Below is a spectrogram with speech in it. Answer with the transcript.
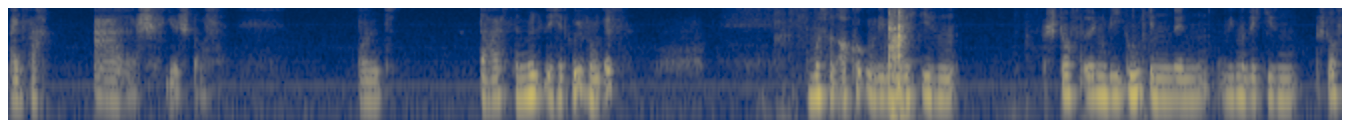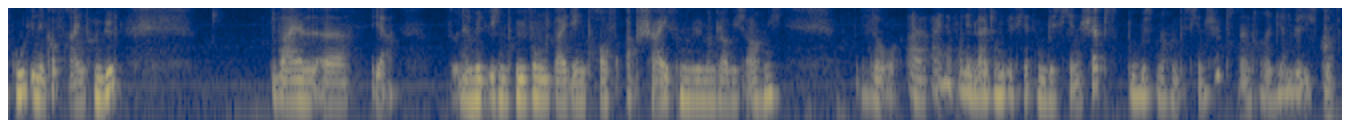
einfach arsch viel Stoff. Und da es eine mündliche Prüfung ist, muss man auch gucken, wie man sich diesen Stoff irgendwie gut in den, wie man sich diesen Stoff gut in den Kopf reinprügelt. Weil, äh, ja, so in der mündlichen Prüfung bei den Prof abscheißen will man, glaube ich, auch nicht. So, äh, eine von den Leitungen ist jetzt ein bisschen Scheps. Du bist noch ein bisschen Scheps, dann korrigieren wir dich kurz.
